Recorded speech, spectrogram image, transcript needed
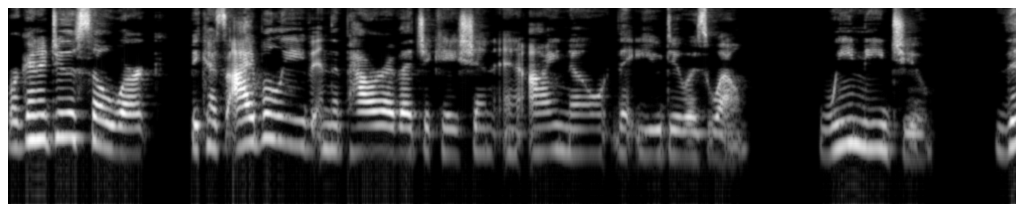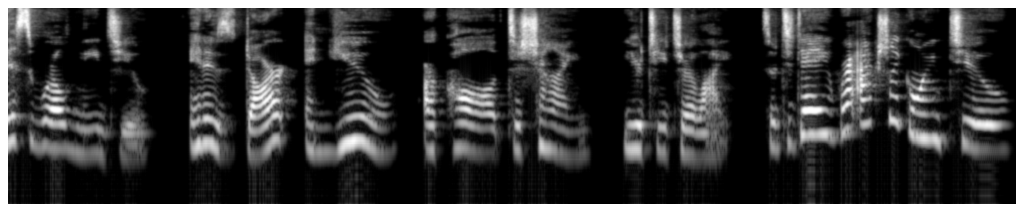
We're going to do the soul work because I believe in the power of education and I know that you do as well. We need you. This world needs you. It is dark and you are called to shine your teacher light. So today we're actually going to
